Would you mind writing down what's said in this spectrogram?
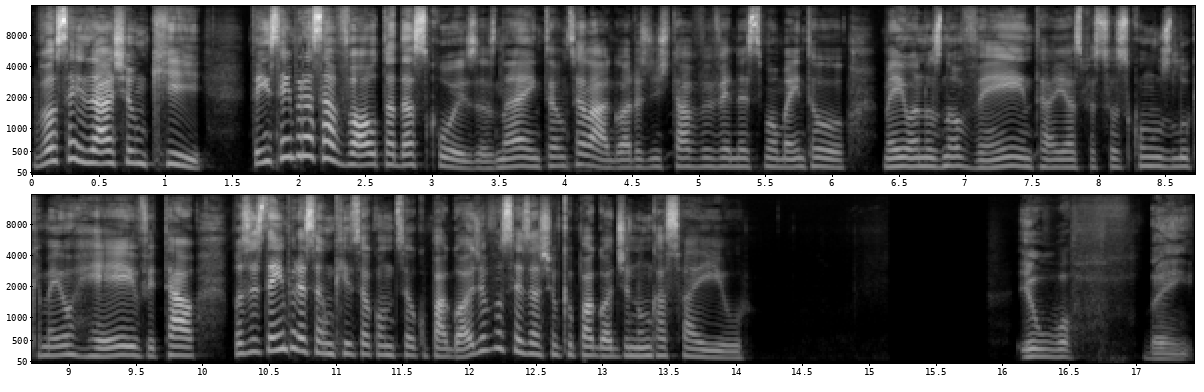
Vocês acham que tem sempre essa volta das coisas, né? Então, sei lá, agora a gente tá vivendo esse momento meio anos 90 e as pessoas com os looks meio rave e tal. Vocês têm a impressão que isso aconteceu com o pagode ou vocês acham que o pagode nunca saiu? Eu, bem,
